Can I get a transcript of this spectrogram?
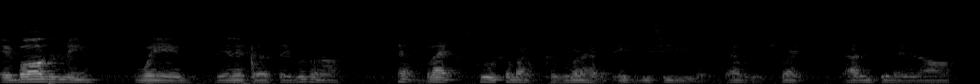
it bothers me when the NFL say we're gonna help black schools come out because we're gonna have an HBCU day. That was a strike. I didn't feel that at all.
